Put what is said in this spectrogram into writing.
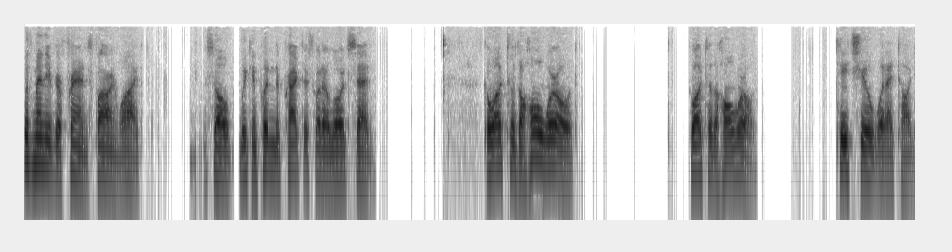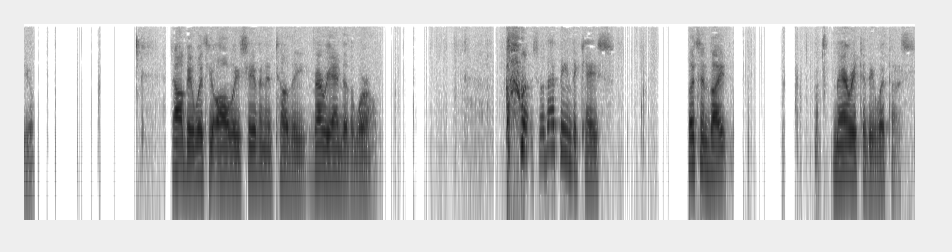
with many of your friends far and wide. So we can put into practice what our Lord said. Go out to the whole world. Go out to the whole world. Teach you what I taught you. And I'll be with you always, even until the very end of the world. so that being the case, let's invite Mary to be with us.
